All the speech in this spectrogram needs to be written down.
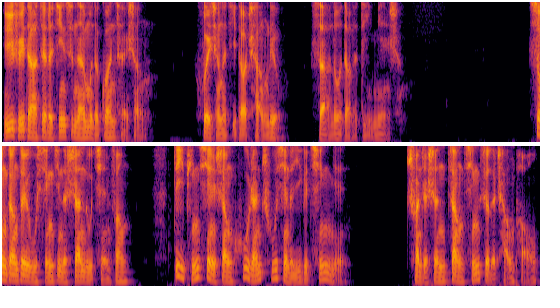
雨水打在了金丝楠木的棺材上，汇成了几道长溜，洒落到了地面上。送葬队伍行进的山路前方，地平线上忽然出现了一个青年。穿着身藏青色的长袍，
